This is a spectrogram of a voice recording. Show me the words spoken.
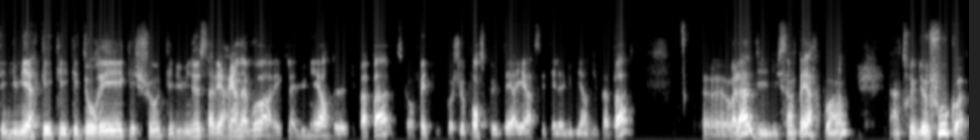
une lumière qui est, dorée, qui est chaude, qui est lumineuse. Ça n'avait rien à voir avec la lumière du papa, parce qu'en fait, je pense que derrière, c'était la lumière du papa, euh, voilà, du, Saint-Père, quoi. Hein. Un truc de fou, quoi.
